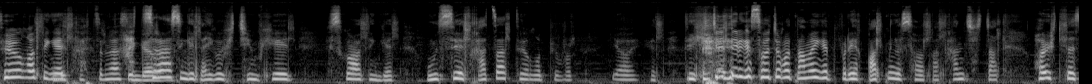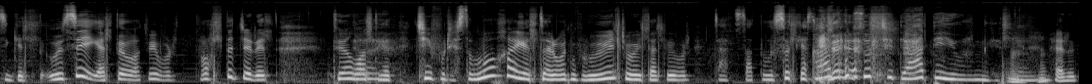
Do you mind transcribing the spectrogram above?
Тэгвэл гол ингээд хацарнаас ингээд хацараас ингээд айгүй их чимхээл эсвэл ингээд үнсээл хазаал тэгвэл би бүр Яа гэл. Тэг хичээл дээргээ сууж байгаад намайг ингээд бүр голд ингээд суулгаад ханж чацаад хоёр талаас ингээд өсөй гээл тэг би бүр бултаж ирэл. Тэгэн гол тэгээд чи бүр яста муухай гээл заримуд бүр уйлж уйлал би бүр за за өсөл ясаа. Өсөл чи яадын юурна гэл юм. Харин.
